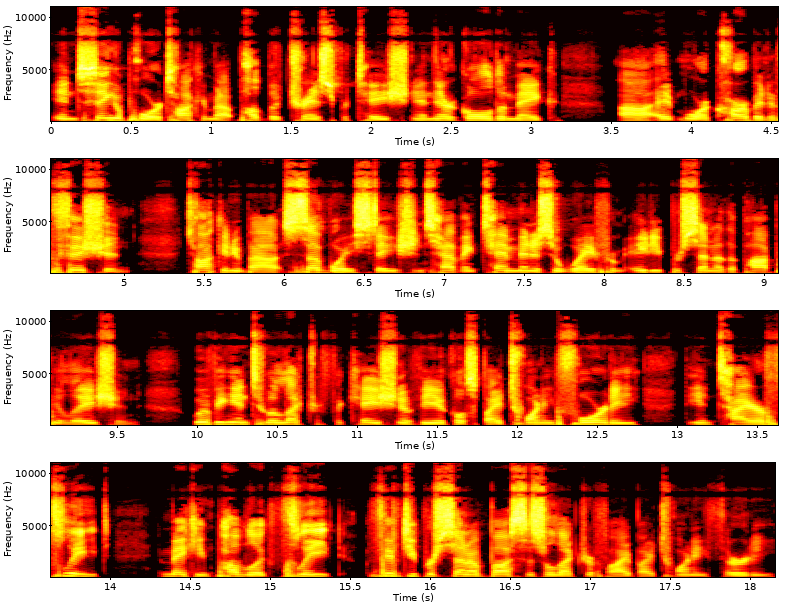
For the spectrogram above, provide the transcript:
in Singapore talking about public transportation and their goal to make uh, it more carbon efficient, talking about subway stations having 10 minutes away from 80% of the population, moving into electrification of vehicles by 2040, the entire fleet, and making public fleet 50% of buses electrified by 2030.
